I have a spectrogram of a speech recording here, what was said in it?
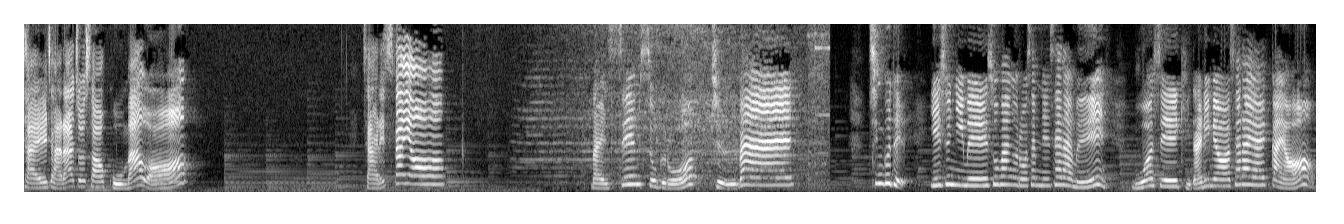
잘 자라줘서 고마워. 잘했어요. 말씀 속으로 출발! 친구들, 예수님을 소망으로 삼는 사람은 무엇을 기다리며 살아야 할까요?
